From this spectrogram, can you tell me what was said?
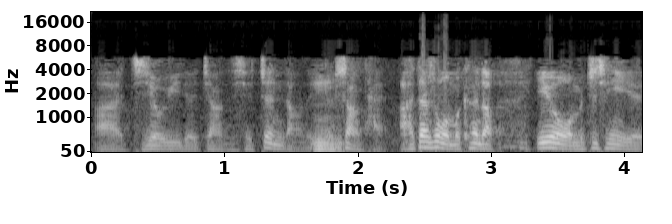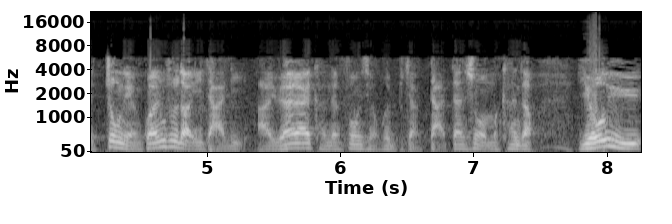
啊极右翼的这样的一些政党的一个上台啊。但是我们看到，因为我们之前也重点关注到意大利啊，原来可能风险会比较大，但是我们看到，由于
